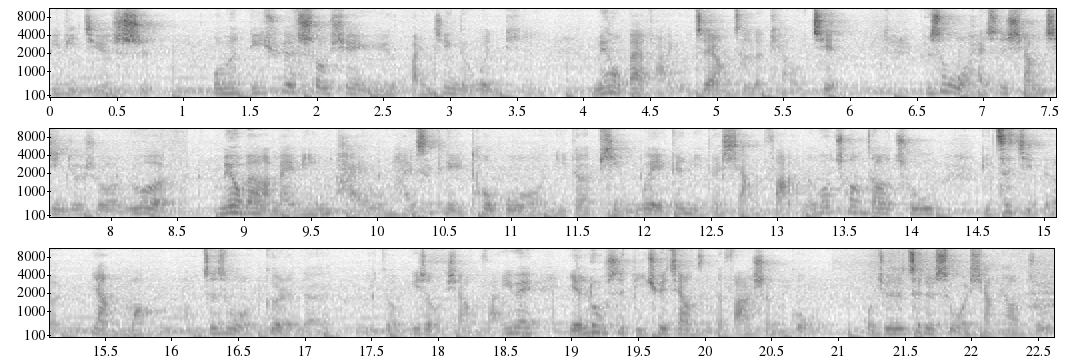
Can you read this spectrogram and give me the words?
比比皆是。我们的确受限于环境的问题，没有办法有这样子的条件。可是我还是相信，就是说，如果没有办法买名牌，我们还是可以透过你的品味跟你的想法，能够创造出你自己的样貌。这是我个人的一个一种想法，因为沿路是的确这样子的发生过。我觉得这个是我想要做的。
